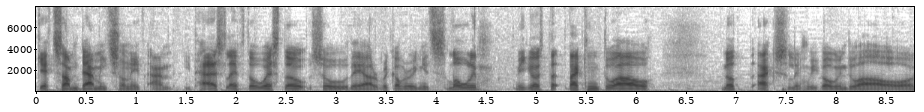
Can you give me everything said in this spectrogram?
get some damage on it and it has left leftovers though, so they are recovering it slowly. We go back into our not actually, we go into our,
